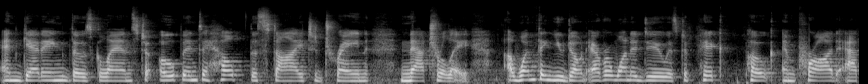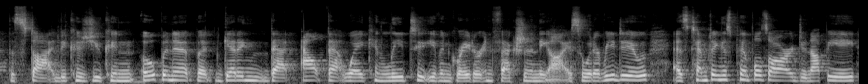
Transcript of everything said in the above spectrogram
and getting those glands to open to help the sty to drain naturally. Uh, one thing you don't ever want to do is to pick poke and prod at the sty because you can open it, but getting that out that way can lead to even greater infection in the eye. So whatever you do, as tempting as pimples are, do not be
